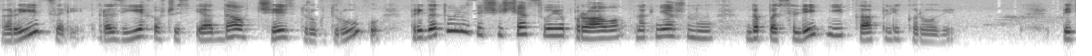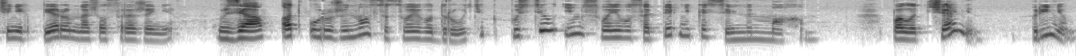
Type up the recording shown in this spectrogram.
Рыцари, разъехавшись и отдав честь друг другу, приготовились защищать свое право на княжну до последней капли крови. Печених первым начал сражение. Взяв от оруженосца своего дротик, пустил им своего соперника сильным махом. Палатчанин, принял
